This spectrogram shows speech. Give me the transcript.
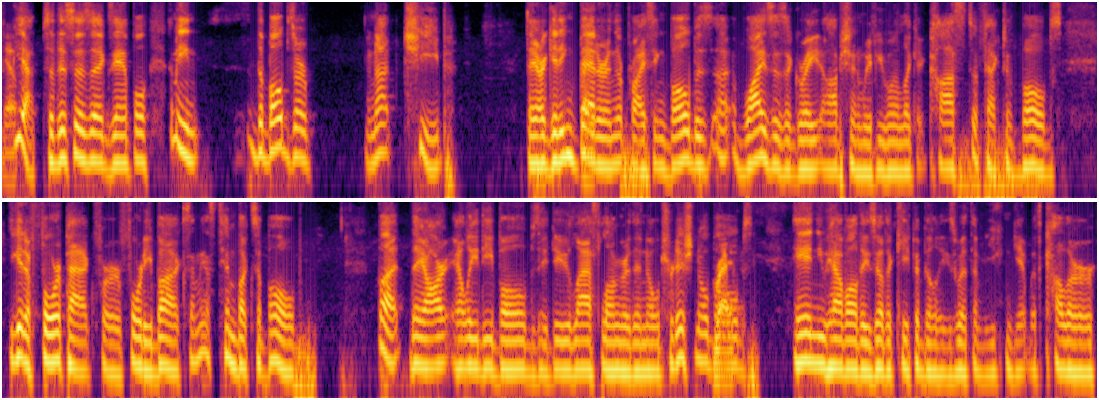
Yep. Yeah. So this is an example. I mean, the bulbs are not cheap. They are getting better in their pricing. Bulb is uh, Wyze is a great option if you want to look at cost effective bulbs. You get a four pack for 40 bucks. I mean, that's 10 bucks a bulb, but they are LED bulbs. They do last longer than old traditional Right. bulbs. And you have all these other capabilities with them. You can get with color,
